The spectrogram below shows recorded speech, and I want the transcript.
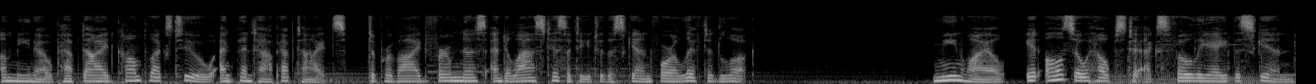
aminopeptide complex 2 and pentapeptides, to provide firmness and elasticity to the skin for a lifted look. Meanwhile, it also helps to exfoliate the skin,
